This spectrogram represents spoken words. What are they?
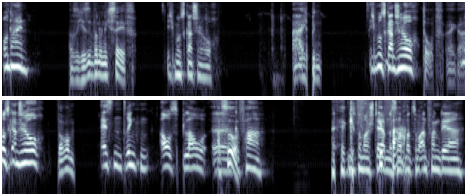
Oh nein, Also hier sind wir noch nicht safe. ich muss ganz schnell hoch. Ah, ich bin Ich muss ganz schnell hoch. doof. Ich Egal. muss ganz schnell hoch. Warum? Essen, trinken, aus, blau, äh, Ach so. Gefahr. Nicht nochmal sterben, das hat Gefahr. man zum Anfang der.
